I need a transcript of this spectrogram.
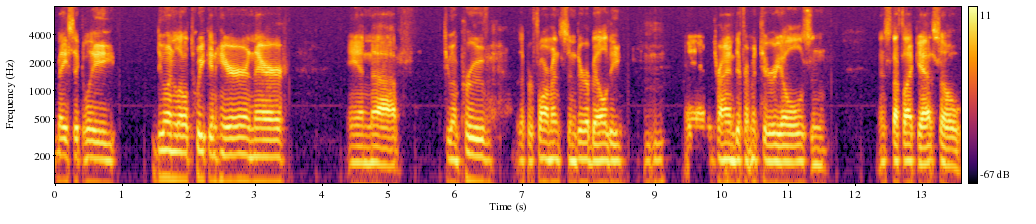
basically doing a little tweaking here and there and uh, to improve the performance and durability mm-hmm. and trying different materials and and stuff like that so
